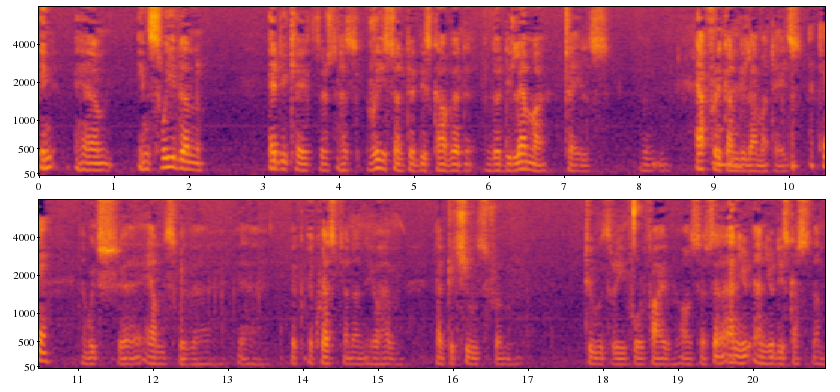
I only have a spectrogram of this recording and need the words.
in, um, in Sweden, educators has recently discovered the dilemma tales, African dilemma tales, Okay. which uh, ends with a, a, a question, and you have have to choose from two, three, four, five answers, and, you and you discuss them.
